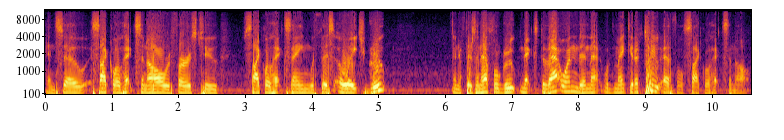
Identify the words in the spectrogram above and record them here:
And so cyclohexanol refers to cyclohexane with this OH group. And if there's an ethyl group next to that one, then that would make it a 2-ethyl cyclohexanol.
